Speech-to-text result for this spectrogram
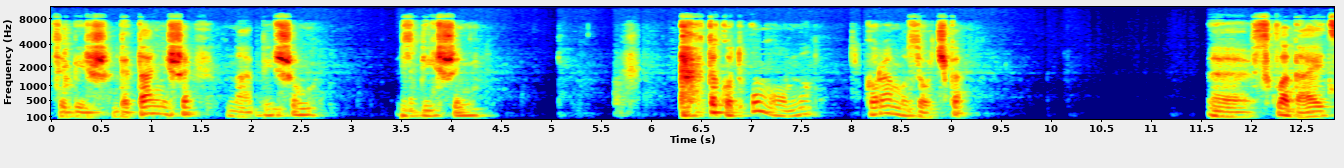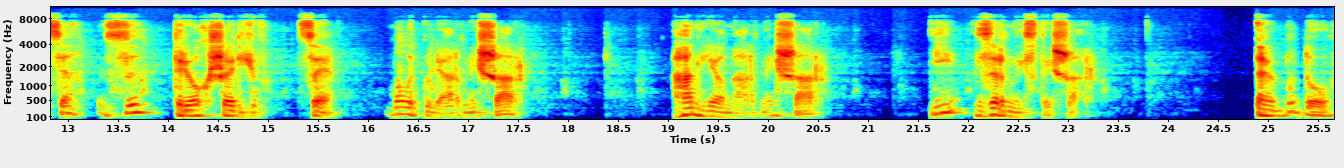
Це більш детальніше на більшому збільшенні. Так от, умовно, кора мозочка складається з трьох шарів. Це молекулярний шар, гангліонарний шар і зернистий шар. Е, Будову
